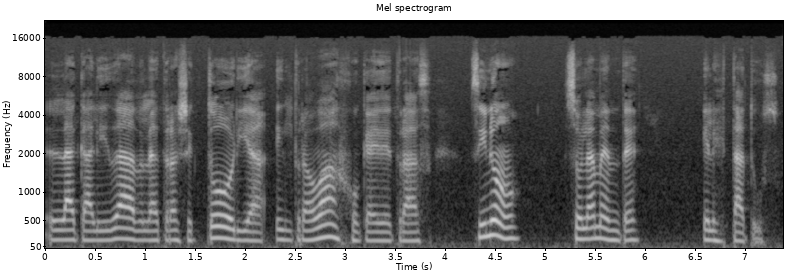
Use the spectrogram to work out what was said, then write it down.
la calidad, la trayectoria, el trabajo que hay detrás, sino solamente el estatus.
